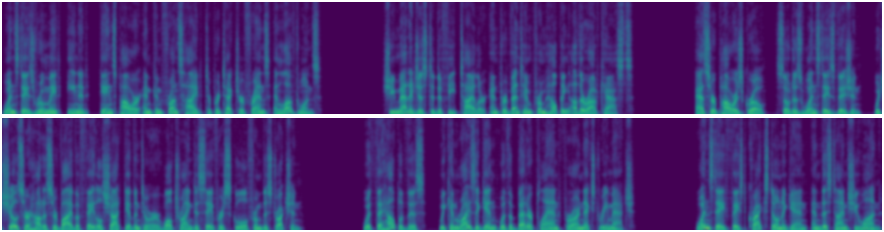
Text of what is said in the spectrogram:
Wednesday's roommate, Enid, gains power and confronts Hyde to protect her friends and loved ones. She manages to defeat Tyler and prevent him from helping other outcasts. As her powers grow, so does Wednesday's vision, which shows her how to survive a fatal shot given to her while trying to save her school from destruction. With the help of this, we can rise again with a better plan for our next rematch. Wednesday faced Crackstone again, and this time she won.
